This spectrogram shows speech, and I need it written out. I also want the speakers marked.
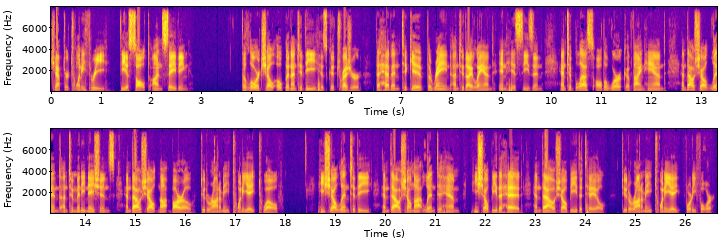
Speaker 1: Chapter 23 The Assault on Saving The Lord shall open unto thee his good treasure, the heaven to give the rain unto thy land in his season, and to bless all the work of thine hand. And thou shalt lend unto many nations, and thou shalt not borrow. Deuteronomy 28:12. He shall lend to thee, and thou shalt not lend to him. He shall be the head, and thou shalt be the tail. Deuteronomy 28:44.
